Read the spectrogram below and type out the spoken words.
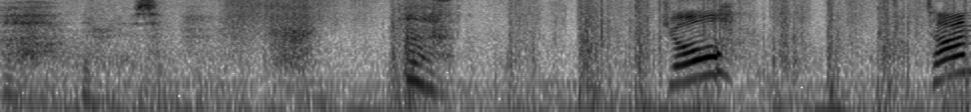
Ah, there it is. Joel? Tommy?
